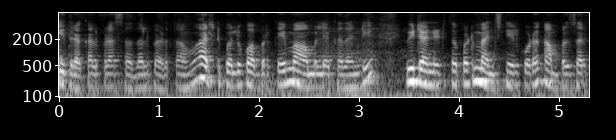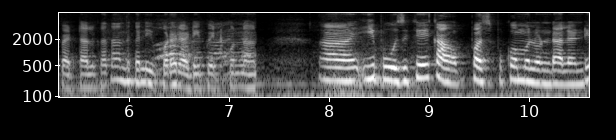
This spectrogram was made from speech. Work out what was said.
ఐదు రకాల ప్రసాదాలు పెడతాము. అరటిపళ్ళు కొబ్బరికాయ మామూలే కదండి. వీటన్నిటితో పాటు మంచినీళ్ళు కూడా కంపల్సరీ పెట్టాలి కదా అందుకని ఇవి కూడా రెడీ పెట్టుకున్నాను. ఈ పూజకి పసుపు కొమ్ములు ఉండాలండి.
